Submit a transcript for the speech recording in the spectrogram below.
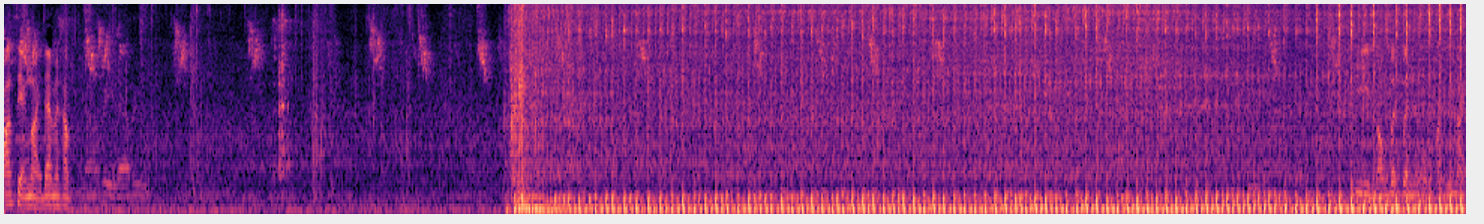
ฟังเสียงหน่อยได้ไหมครับ แล้วพี่แล้วพี่พี่ลองเบิ้ลๆให้ผมฟังนิดหน่อย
